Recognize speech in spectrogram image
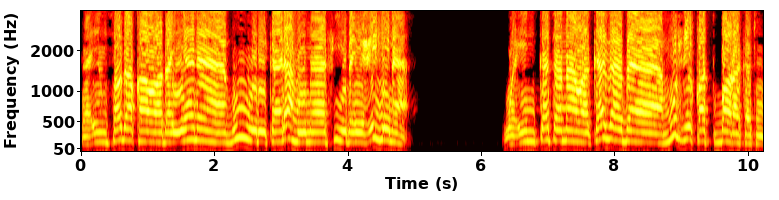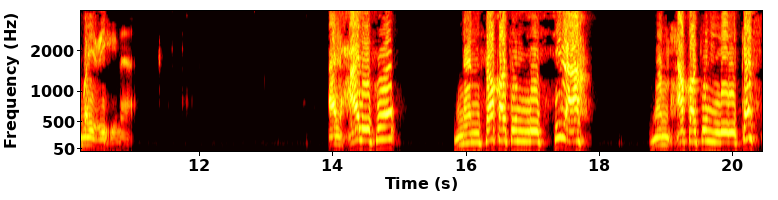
فإن صدقا وبينا بورك لهما في بيعهما. وإن كتما وكذبا محقت بركة بيعهما. الحلف منفقة للسلعة ممحقة للكسب.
